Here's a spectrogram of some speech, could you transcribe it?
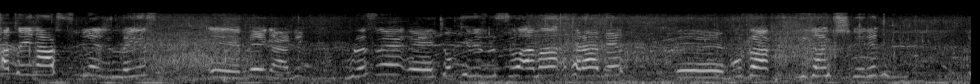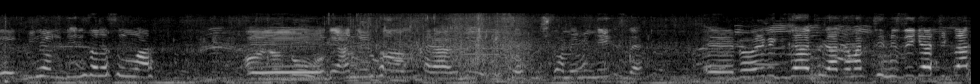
Hatay'ın Arsus plajındayız. Ee, buraya geldik. Burası e, çok temiz bir su ama herhalde e, burada yüzen kişilerin e, bilmiyorum deniz anası mı var? Aynen doğru. Annem falan herhalde bir tam emin değiliz de. Ee, böyle bir güzel plajlamak temizliği gerçekten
